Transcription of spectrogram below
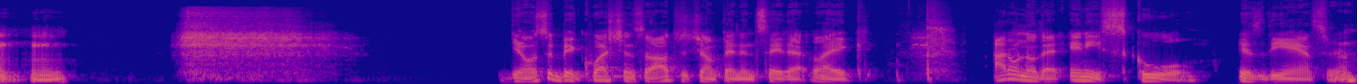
Mhm. You know, it's a big question. So I'll just jump in and say that, like, I don't know that any school is the answer. Hmm.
